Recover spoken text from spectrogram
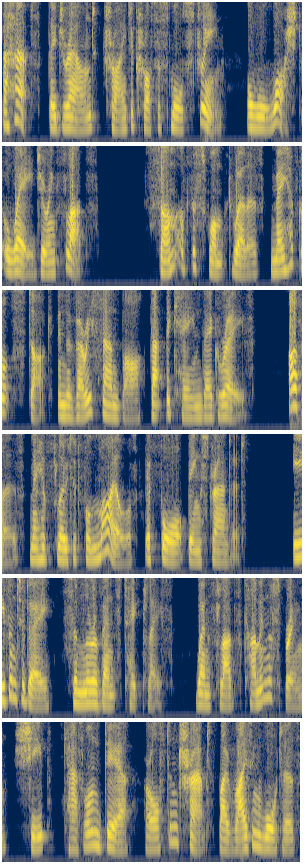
Perhaps they drowned trying to cross a small stream or were washed away during floods. Some of the swamp dwellers may have got stuck in the very sandbar that became their grave. Others may have floated for miles before being stranded. Even today, similar events take place. When floods come in the spring, sheep, cattle, and deer are often trapped by rising waters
